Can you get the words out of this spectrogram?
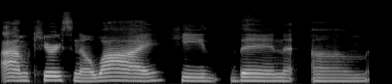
I'm curious to know why. He then um,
